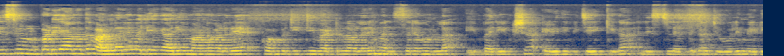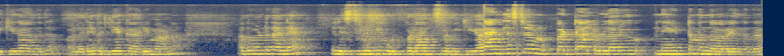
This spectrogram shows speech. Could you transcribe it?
ലിസ്റ്റിൽ ഉൾപ്പെടുക എന്നത് വളരെ വലിയ കാര്യമാണ്. വളരെ കോമ്പറ്റീറ്റീവ് ആയിട്ടുള്ള വളരെ മത്സരമുള്ള ഈ പരീക്ഷ എഴുതി വിജയിക്കുക ലിസ്റ്റിലെത്തുക ജോലി മേടിക്കുക എന്നത് വളരെ വലിയ കാര്യമാണ്. അതുകൊണ്ട് തന്നെ ലിസ്റ്റിലേക്ക് ഉൾപ്പെടാൻ ശ്രമിക്കുക. റാങ്ക് ലിസ്റ്റിൽ ഉൾപ്പെട്ടാൽ ഉള്ളൊരു നേട്ടം എന്ന് പറയുന്നത്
